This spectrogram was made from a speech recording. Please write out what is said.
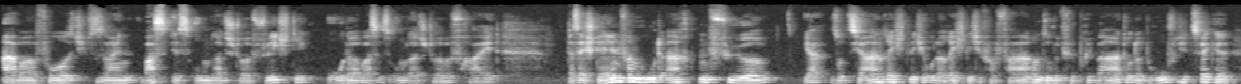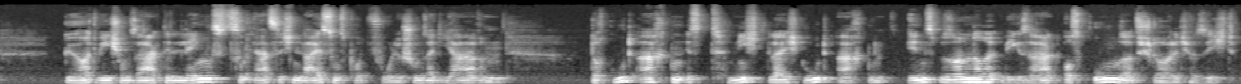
aber vorsichtig zu sein, was ist umsatzsteuerpflichtig oder was ist umsatzsteuerbefreit. Das Erstellen von Gutachten für ja, sozialrechtliche oder rechtliche Verfahren sowie für private oder berufliche Zwecke gehört, wie ich schon sagte, längst zum ärztlichen Leistungsportfolio, schon seit Jahren. Doch Gutachten ist nicht gleich Gutachten, insbesondere, wie gesagt, aus umsatzsteuerlicher Sicht.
